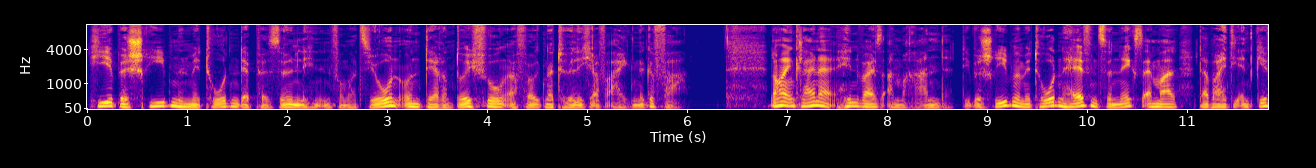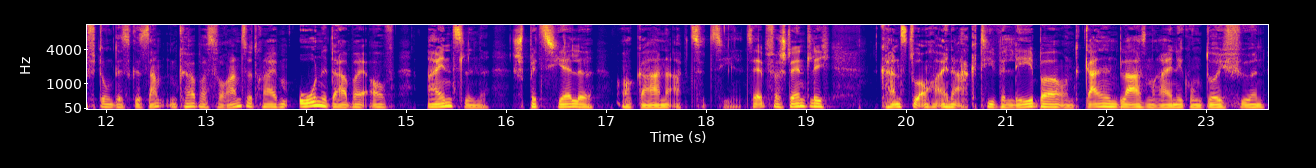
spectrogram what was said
hier beschriebenen Methoden der persönlichen Information und deren Durchführung erfolgt natürlich auf eigene Gefahr. Noch ein kleiner Hinweis am Rande. Die beschriebenen Methoden helfen zunächst einmal dabei, die Entgiftung des gesamten Körpers voranzutreiben, ohne dabei auf einzelne, spezielle Organe abzuzielen. Selbstverständlich kannst du auch eine aktive Leber- und Gallenblasenreinigung durchführen,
